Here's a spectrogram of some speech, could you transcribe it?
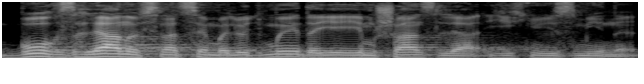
Бог зглянувся над цими людьми, дає їм шанс для їхньої зміни.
